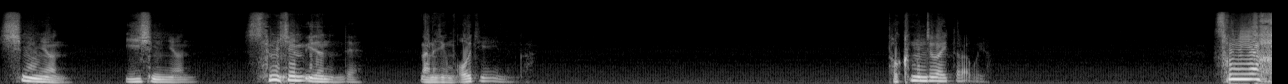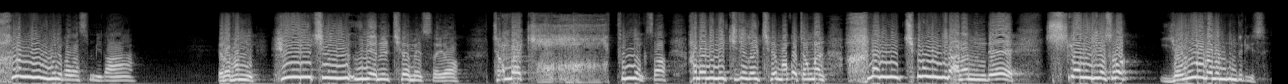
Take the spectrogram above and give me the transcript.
10년, 20년, 30년 이랬는데 나는 지금 어디에 있는가? 더 큰 문제가 있더라고요. 성령의 하나님의 은혜를 받았습니다. 여러분 헤엄치는 은혜를 체험했어요. 정말 깊은 역사, 하나님의 기적을 체험하고 정말 하나님이 채우는 일을 안 하는데 시간이 지날수록 영으로 가는 분들이 있어요.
